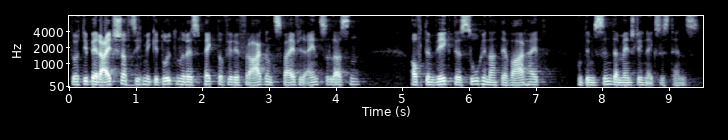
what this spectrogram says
durch die Bereitschaft, sich mit Geduld und Respekt auf ihre Fragen und Zweifel einzulassen, auf dem Weg der Suche nach der Wahrheit und dem Sinn der menschlichen Existenz.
